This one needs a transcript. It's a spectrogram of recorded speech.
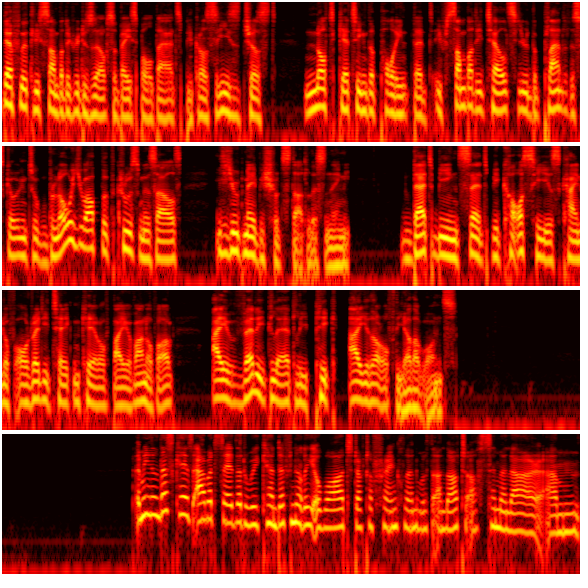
definitely somebody who deserves a baseball bat because he's just not getting the point that if somebody tells you the planet is going to blow you up with cruise missiles, you maybe should start listening. That being said, because he is kind of already taken care of by Ivanova, I very gladly pick either of the other ones. I mean, in this case, I would say that we can definitely award Dr. Franklin with a lot of similar um,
